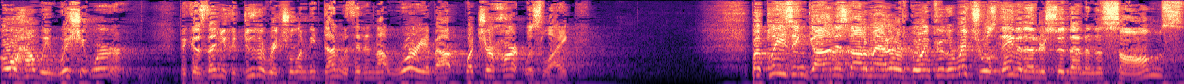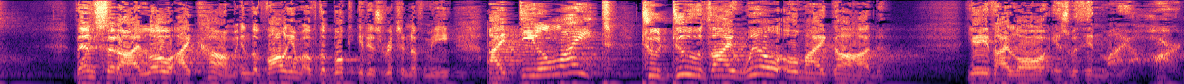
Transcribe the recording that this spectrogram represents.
Oh, how we wish it were. Because then you could do the ritual and be done with it and not worry about what your heart was like. But pleasing God is not a matter of going through the rituals. David understood that in the Psalms. Then said I, Lo, I come. In the volume of the book it is written of me, I delight to do thy will, O my God. Yea, thy law is within my heart.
